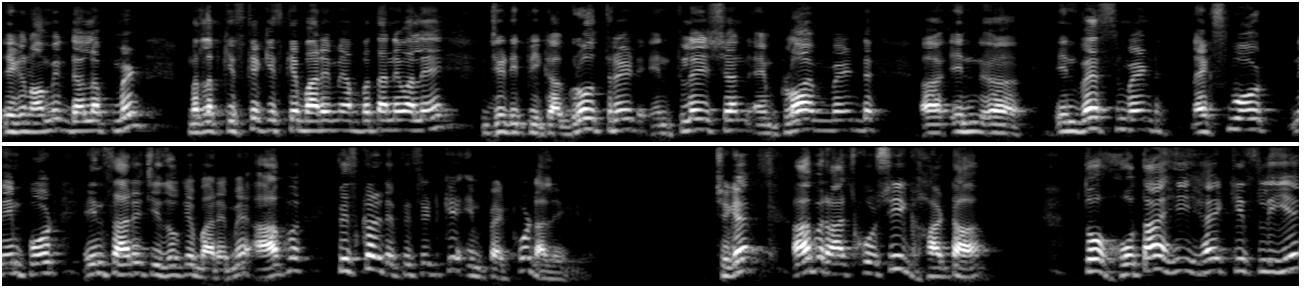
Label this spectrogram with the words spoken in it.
इकोनॉमिक डेवलपमेंट मतलब किसके किसके बारे में आप बताने वाले हैं? जीडीपी का growth rate inflation employment in investment export import इन सारी चीज़ों के बारे में आप फ़िज़िकल डेफिसिट के इंपैक्ट को डालेंगे। ठीक है? अब राजकोषीय घाटा तो होता ही है किस लिए?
